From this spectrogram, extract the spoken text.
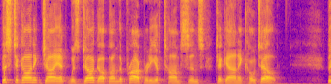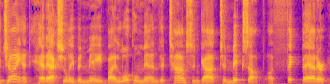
This Taughannock giant was dug up on the property of Thompson's Taughannock Hotel. The giant had actually been made by local men that Thompson got to mix up a thick batter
